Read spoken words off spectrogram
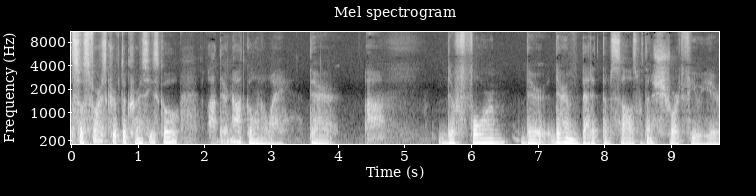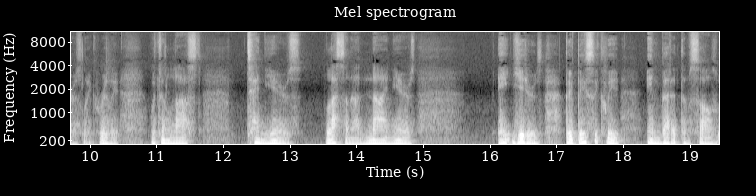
so as far as cryptocurrencies go uh, they're not going away. They're um, their form they're they're embedded themselves within a short few years like really within last 10 years less than that 9 years 8 years they basically embedded themselves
